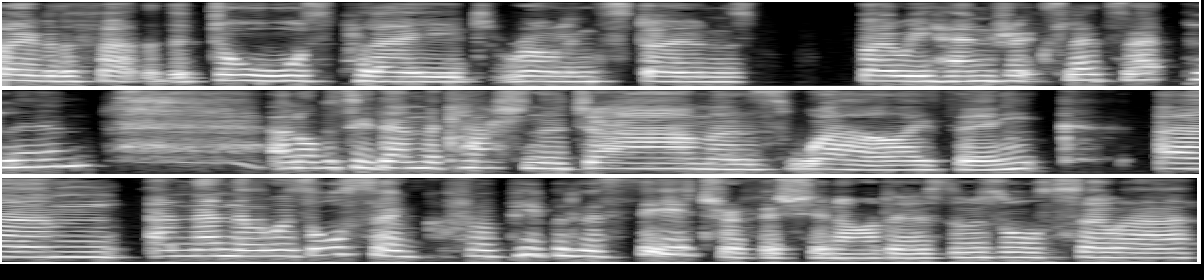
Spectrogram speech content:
over the fact that the Doors played Rolling Stones, Bowie, Hendrix, Led Zeppelin, and obviously then the Clash and the Jam as well. I think, um, and then there was also for people who are theatre aficionados, there was also a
